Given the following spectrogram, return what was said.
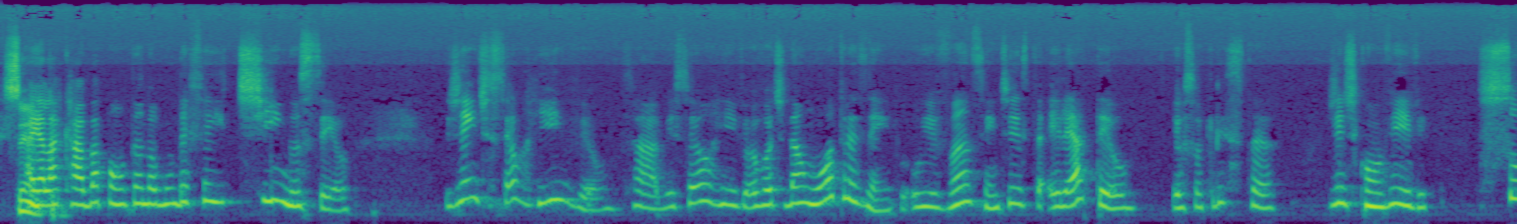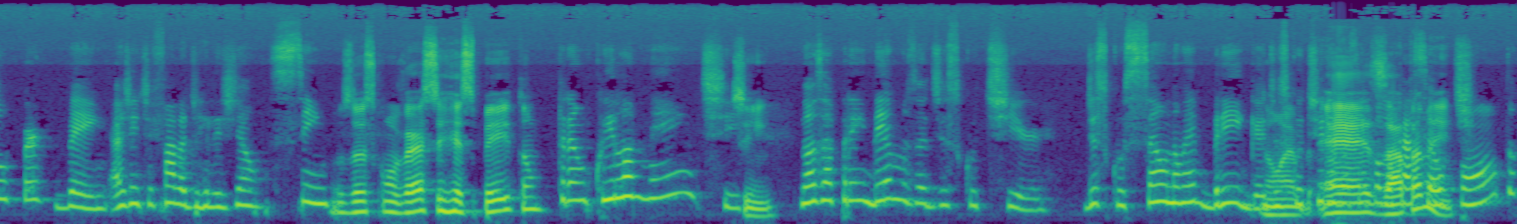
Sempre. Aí ela acaba apontando algum defeitinho seu. Gente, isso é horrível, sabe? Isso é horrível. Eu vou te dar um outro exemplo. O Ivan, cientista, ele é ateu. Eu sou cristã. A gente convive super bem. A gente fala de religião? Sim. Os dois conversam e respeitam. Tranquilamente. Sim. Nós aprendemos a discutir. Discussão não é briga. Não é- Discutir é, é, você colocar seu ponto,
